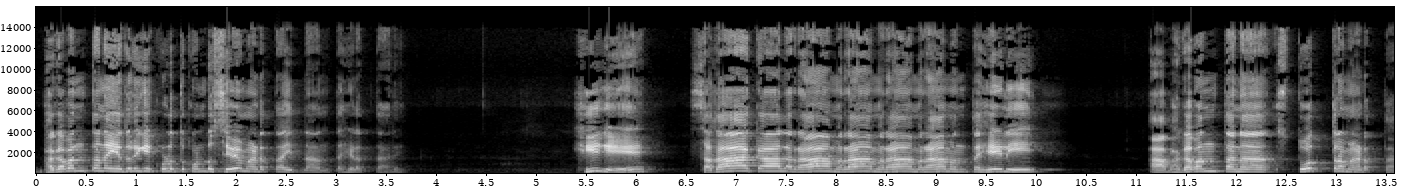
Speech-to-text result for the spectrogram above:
ಭಗವಂತನ ಎದುರಿಗೆ ಕುಳಿತುಕೊಂಡು ಸೇವೆ ಮಾಡುತ್ತಾ ಇದ್ದ ಅಂತ ಹೇಳುತ್ತಾರೆ. ಹೀಗೆ ಸದಾಕಾಲ ರಾಮ ರಾಮ ರಾಮ ರಾಮ ಅಂತ ಹೇಳಿ ಆ ಭಗವಂತನ ಸ್ತೋತ್ರ ಮಾಡುತ್ತಾ,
